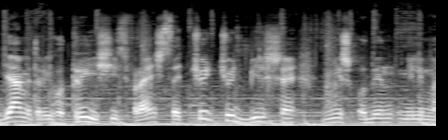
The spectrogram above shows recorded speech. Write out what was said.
Діаметр його 3,6 френч, це чуть-чуть більше, ніж 1 мм.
